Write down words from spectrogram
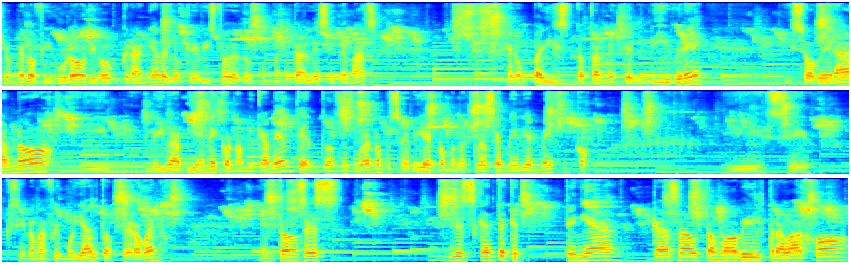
yo me lo figuro, digo, Ucrania, de lo que he visto de documentales y demás, era un país totalmente libre y soberano y iba bien económicamente, entonces bueno, pues sería como la clase media en México. Y sí, si no me fui muy alto, pero bueno. Entonces, es gente que tenía casa, automóvil, trabajo,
